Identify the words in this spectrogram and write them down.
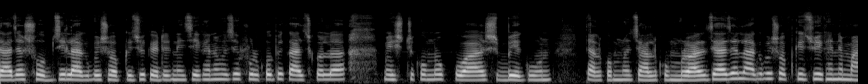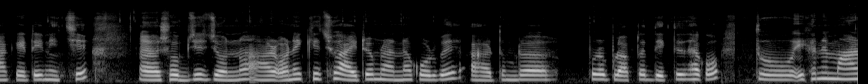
যা যা সবজি লাগবে সব কিছু কেটে নিয়েছি। এখানে হচ্ছে ফুলকপি, কাঁচকলা, মিষ্টি কুমড়ো, কোয়াশ, বেগুন, চাল কুমড়ো চাল কুমড়ো, আর যা যা লাগবে সব কিছু এখানে মা কেটে নিচ্ছে। সবজির জন্য আর অনেক কিছু আইটেম রান্না করবে। আর তোমরা পুরো ব্লগটা দেখতে থাকো। তো এখানে মার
